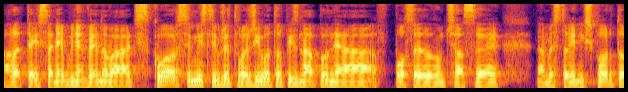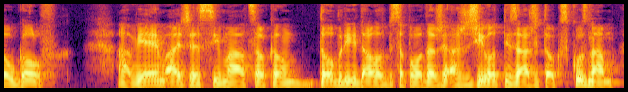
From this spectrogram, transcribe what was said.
ale tej sa nebudem venovať. Skôr si myslím, že tvoj životopis naplňa v poslednom čase namiesto iných športov golf. A viem aj, že si mal celkom dobrý, dalo by sa povedať, že až životný zážitok. Skús nám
